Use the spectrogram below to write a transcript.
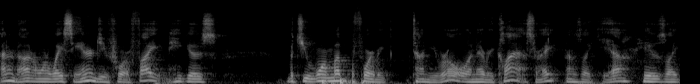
I don't know. I don't want to waste the energy for a fight. And he goes, but you warm up before every time you roll in every class, right? And I was like, yeah. He was like,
